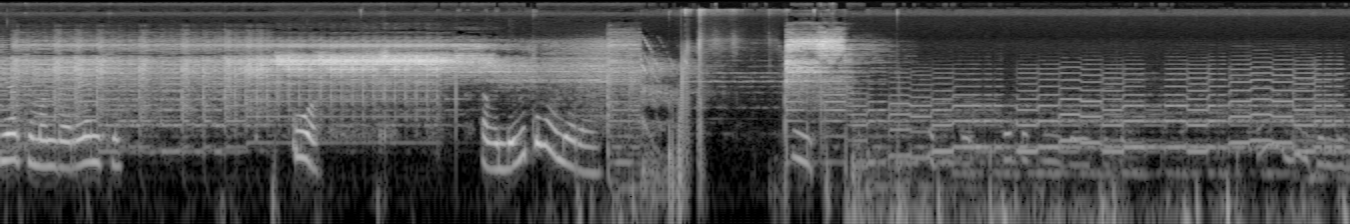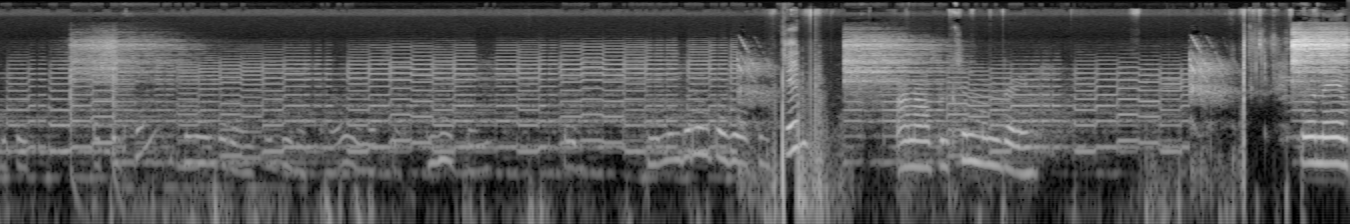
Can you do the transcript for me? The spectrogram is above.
Цукерки, мандаринки. О! А ви любите мандарин? М. Мандарин каже апельсин, а на апельсин мандарин. Вони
